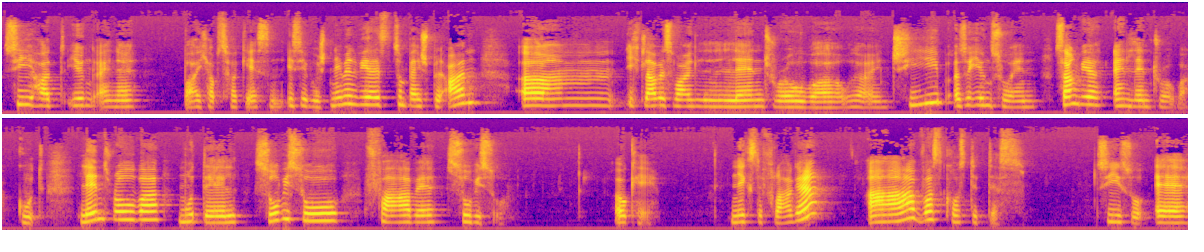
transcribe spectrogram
Sie hat irgendeine, boah, ich habe es vergessen, ist ja wurscht. Nehmen wir jetzt zum Beispiel an, ähm, ich glaube, es war ein Land Rover oder ein Jeep, also irgend so ein, sagen wir ein Land Rover. Gut. Land Rover, Modell sowieso, Farbe sowieso. Okay. Nächste Frage. Ah, was kostet das? Sie so, äh,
